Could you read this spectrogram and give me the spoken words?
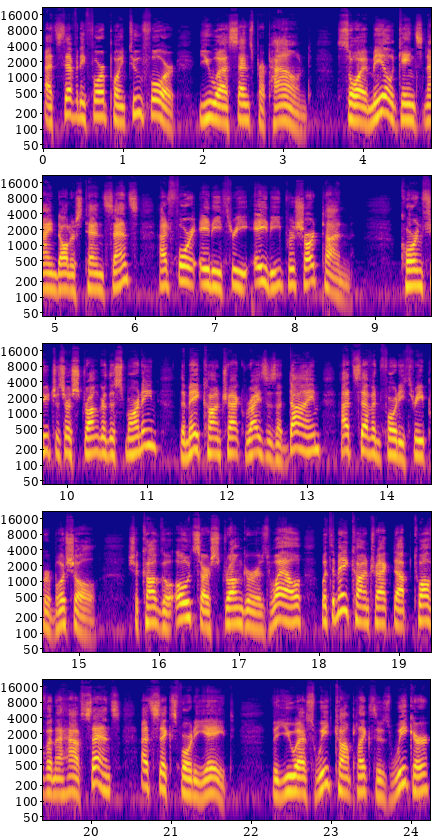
at 74.24 US cents per pound. Soy meal gains $9.10 at 483.80 per short ton. Corn futures are stronger this morning. The May contract rises a dime at 7.43 per bushel. Chicago oats are stronger as well, with the May contract up 12.5 cents at 648. The U.S. wheat complex is weaker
